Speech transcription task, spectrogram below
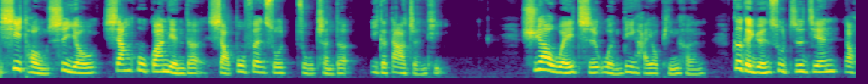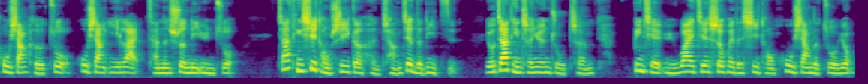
系统是由相互关联的小部分所组成的一个大整体，需要维持稳定还有平衡。各个元素之间要互相合作、互相依赖，才能顺利运作。家庭系统是一个很常见的例子。由家庭成员组成，并且与外界社会的系统互相的作用。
